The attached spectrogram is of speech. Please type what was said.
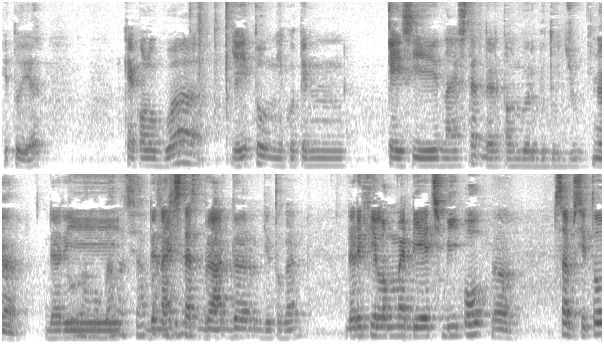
itu ya Kayak kalau gua ya itu ngikutin Casey Neistat dari tahun 2007. nah Dari The Neistat Brother gitu kan. Dari filmnya di HBO. nah Terus habis itu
